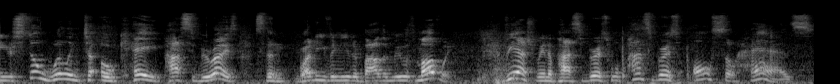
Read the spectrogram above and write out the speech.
and you're still willing to okay Pasi Birais, so then why do you even need to bother me with Mavui? Viashmina Pasi Birais, well, Pasi Birais also has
